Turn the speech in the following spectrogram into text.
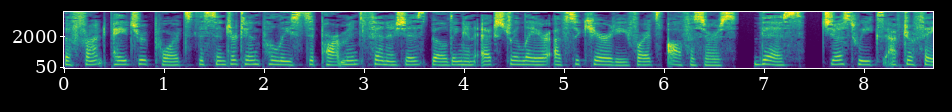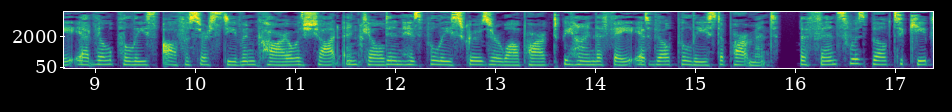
the front page reports the Centerton Police Department finishes building an extra layer of security for its officers. This, just weeks after Fayetteville police officer Stephen Carr was shot and killed in his police cruiser while parked behind the Fayetteville Police Department. The fence was built to keep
